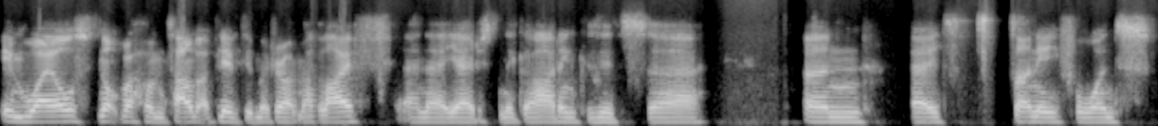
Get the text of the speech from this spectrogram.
in Wales, not my hometown, but I've lived in majority of my life. And uh, yeah, just in the garden because it's uh, and uh, it's sunny for once.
